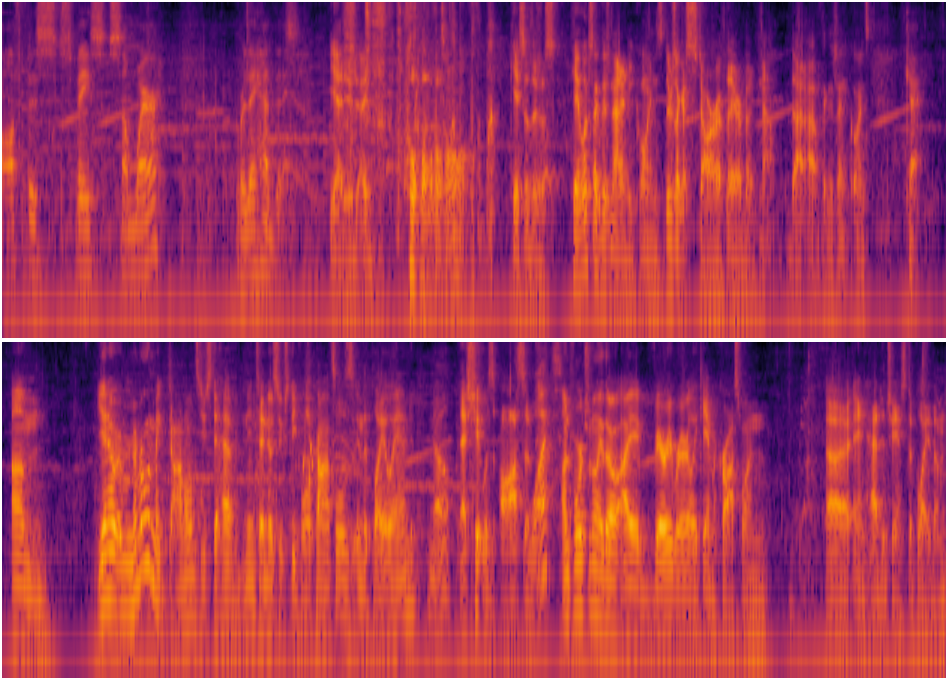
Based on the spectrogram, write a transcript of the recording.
office space somewhere where they had this. Yeah, dude. I... okay, so there's a. Okay, it looks like there's not any coins. There's like a star up there, but no, that, I don't think there's any coins. Okay. Um, you know, remember when McDonald's used to have Nintendo 64 consoles in the Playland? No. That shit was awesome. What? Unfortunately, though, I very rarely came across one uh, and had the chance to play them.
